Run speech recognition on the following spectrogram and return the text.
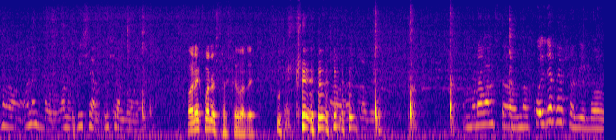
হ্যাঁ অনেক বড় অনেক বিশাল বিশাল বড়। অনেক মানুষ থাকতে পারে। মোটা মানুষ তো আমার কলজা ফ্যাপসা দিয়ে বড়।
